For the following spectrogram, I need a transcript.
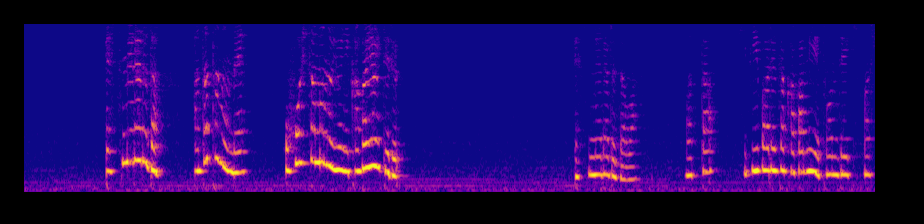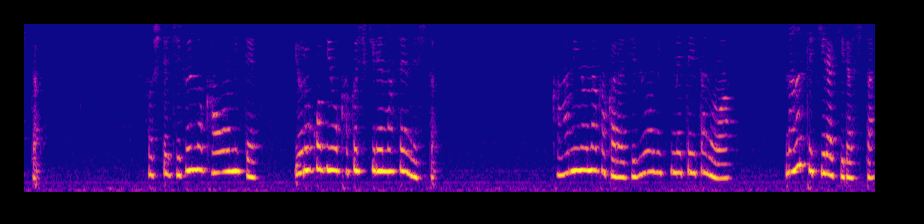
「エスメラルダあなたの目お星様のように輝いてる」エスメラルダはまたひび割れた鏡へ飛んでいきました。そして自分の顔を見て喜びを隠しきれませんでした。鏡の中から自分を見つめていたのはなんてキラキラした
